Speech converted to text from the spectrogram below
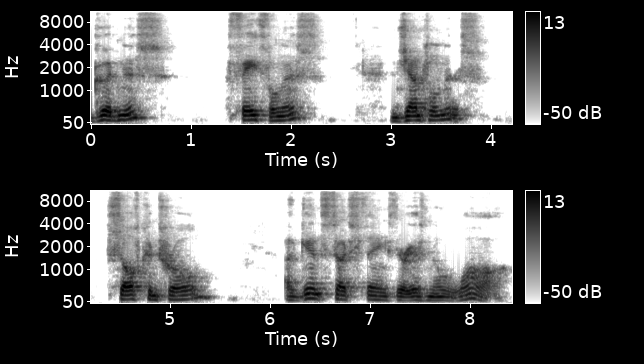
goodness, faithfulness, gentleness, self control. Against such things, there is no law.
